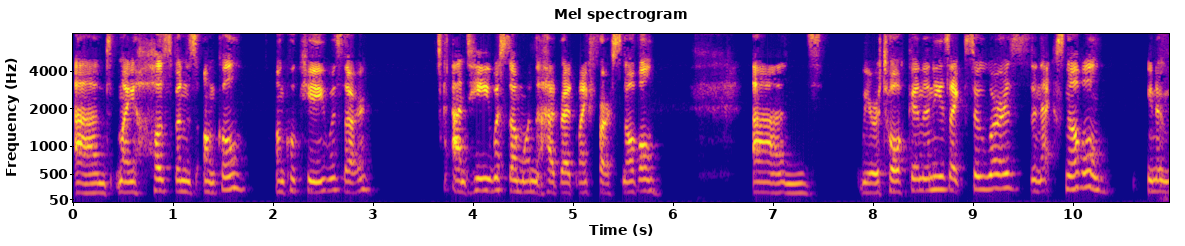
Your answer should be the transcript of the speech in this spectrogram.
and my husband's uncle, Uncle Q, was there, and he was someone that had read my first novel, and we were talking, and he's like, "So where's the next novel? You know,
